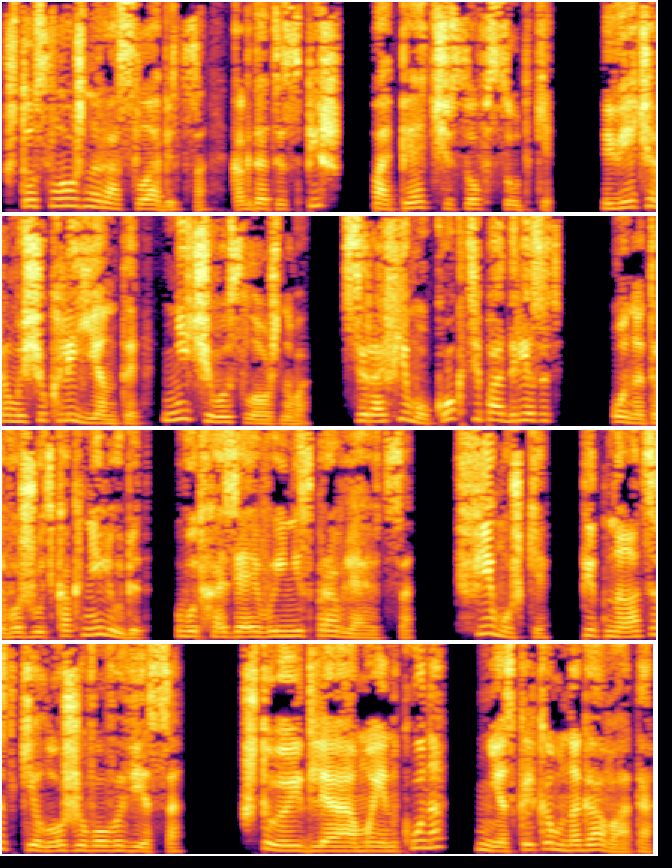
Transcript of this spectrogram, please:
что сложно расслабиться, когда ты спишь по пять часов в сутки? Вечером еще клиенты, ничего сложного. Серафиму когти подрезать, он этого жуть как не любит, вот хозяева и не справляются. Фимушке 15 кило живого веса, что и для Мейнкуна несколько многовато.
